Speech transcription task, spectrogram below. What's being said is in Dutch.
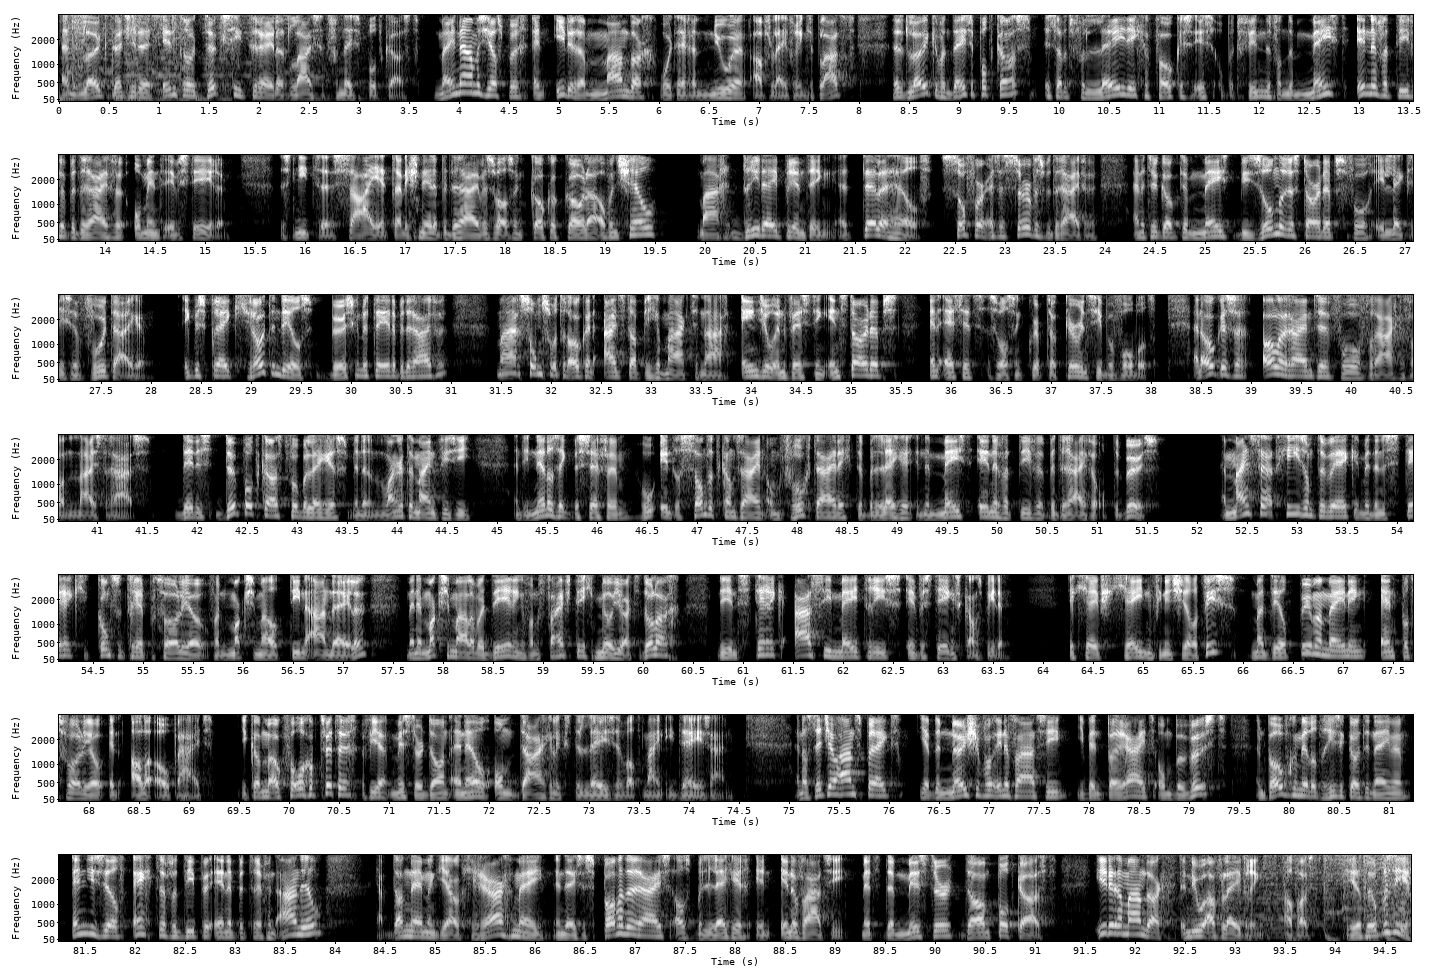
En leuk dat je de introductietrailer luistert van deze podcast. Mijn naam is Jasper en iedere maandag wordt er een nieuwe aflevering geplaatst. Het leuke van deze podcast is dat het volledig gefocust is op het vinden van de meest innovatieve bedrijven om in te investeren. Dus niet uh, saaie traditionele bedrijven zoals een Coca-Cola of een Shell, maar 3D-printing, eh, telehealth, software as a service bedrijven en natuurlijk ook de meest bijzondere startups voor elektrische voertuigen. Ik bespreek grotendeels beursgenoteerde bedrijven, maar soms wordt er ook een uitstapje gemaakt naar angel investing in startups en assets zoals een cryptocurrency bijvoorbeeld. En ook is er alle ruimte voor vragen van luisteraars. Dit is de podcast voor beleggers met een lange termijnvisie en die net als ik beseffen hoe interessant het kan zijn om vroegtijdig te beleggen in de meest innovatieve bedrijven op de beurs. En mijn strategie is om te werken met een sterk geconcentreerd portfolio van maximaal 10 aandelen. Met een maximale waardering van 50 miljard dollar, die een sterk asymmetrisch investeringskans bieden. Ik geef geen financieel advies, maar deel puur mijn mening en portfolio in alle openheid. Je kan me ook volgen op Twitter via MrDonNL om dagelijks te lezen wat mijn ideeën zijn. En als dit jou aanspreekt, je hebt een neusje voor innovatie, je bent bereid om bewust een bovengemiddeld risico te nemen en jezelf echt te verdiepen in het betreffend aandeel, ja, dan neem ik jou graag mee in deze spannende reis als belegger in innovatie met de Mr. Don Podcast. Iedere maandag een nieuwe aflevering. Alvast heel veel plezier.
